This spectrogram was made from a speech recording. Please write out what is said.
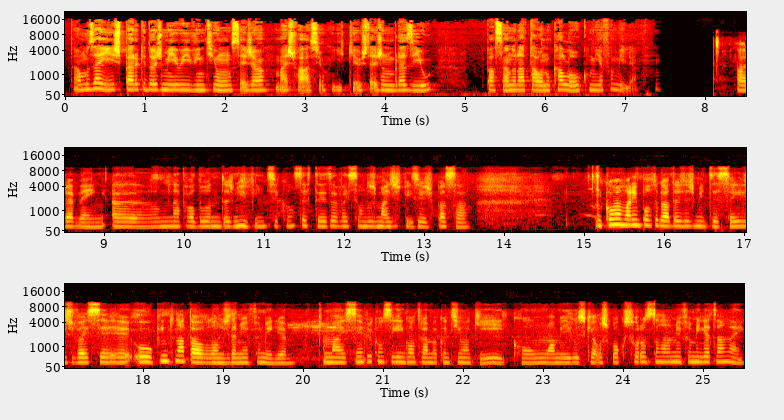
Estamos aí, espero que 2021 seja mais fácil e que eu esteja no Brasil passando o Natal no calor com minha família. Ora bem, uh, o Natal do ano 2020 com certeza vai ser um dos mais difíceis de passar. E como eu moro em Portugal desde 2016, vai ser o quinto Natal longe da minha família. Mas sempre consegui encontrar meu cantinho aqui com amigos que aos poucos foram se tornando minha família também.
